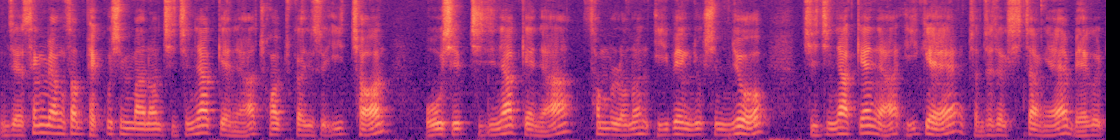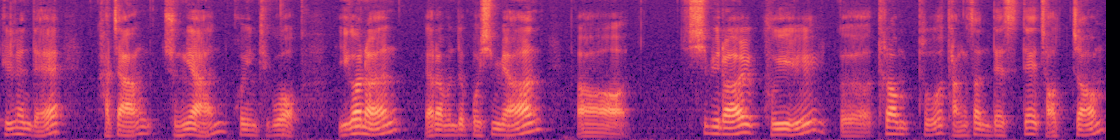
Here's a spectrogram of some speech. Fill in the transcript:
이제 생명선 190만원 지지냐 깨냐 종합주가지수 2050 지지냐 깨냐 선물로는 266 지지냐 깨냐 이게 전체적 시장의 맥을 읽는데 가장 중요한 포인트고 이거는 여러분들 보시면 어 11월 9일 그 트럼프 당선됐을 때 저점에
